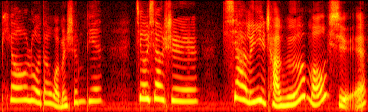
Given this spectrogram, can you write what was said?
飘落到我们身边，就像是下了一场鹅毛雪。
